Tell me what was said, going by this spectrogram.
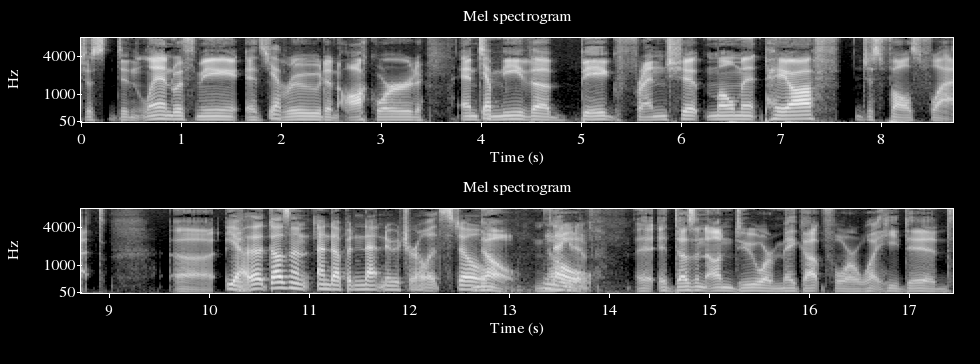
just didn't land with me. It's Yep. rude and awkward. And to Yep. me, the big friendship moment payoff just falls flat. Uh, Yeah, that doesn't end up in net neutral. It's still no, no. negative. It, it doesn't undo or make up for what he did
